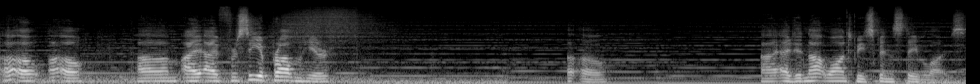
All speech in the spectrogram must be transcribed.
uh-oh, uh-oh. Um, I, I foresee a problem here. Uh-oh. I, I did not want to be spin stabilized.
